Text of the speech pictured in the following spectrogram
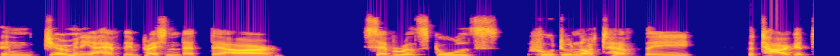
in Germany, I have the impression that there are several schools who do not have the the target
